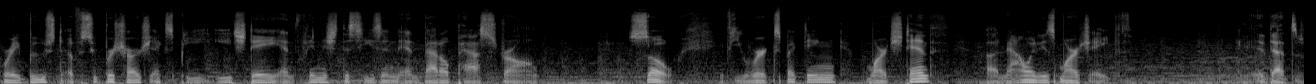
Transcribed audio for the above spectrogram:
for a boost of supercharged XP each day and finish the season and Battle Pass strong. So, if you were expecting March 10th, uh, now it is March 8th. That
